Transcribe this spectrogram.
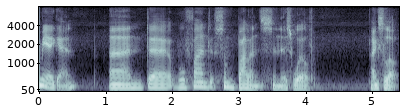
me again and uh, we'll find some balance in this world. Thanks a lot.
